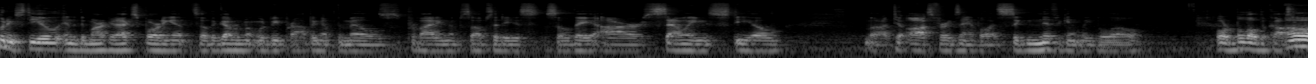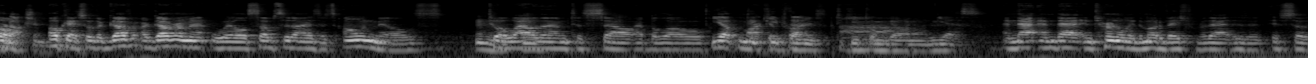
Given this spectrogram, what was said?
putting steel into the market, exporting it. So the government would be propping up the mills, providing them subsidies. So they are selling steel uh, to us, for example, at significantly below or below the cost Oh, of production. okay. So the gov- a government will subsidize its own mills Mhm, to allow mhm. them to sell at below Yep, market to keep them price. to keep them Ah. going on. Yes, And that and that internally, the motivation for that is is so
